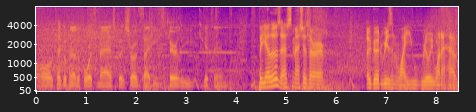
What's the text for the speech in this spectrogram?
Oh, tries to go for another forward smash, but Shrug side beats barely gets in. But yeah, those F smashes are a good reason why you really want to have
